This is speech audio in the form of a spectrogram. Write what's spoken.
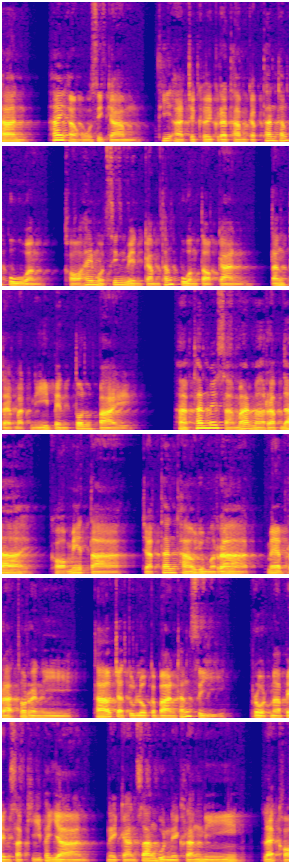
ท่านให้อโหสิกรรมที่อาจจะเคยกระทำกับท่านทั้งปวง ขอให้หมดสิ้นเวรกรรมทั้งปวงต่อกัน ตั้งแต่บัดนี้เป็นต้นไป หากท่านไม่สามารถมารับได้ ขอเมตตา จากท่านเท้ายมราช แม่พระธรณี เท้าจัตุโลกบาลทั้งสี่ โปรดมาเป็นสักขีพยานในการสร้างบุญในครั้งนี้ และขอ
